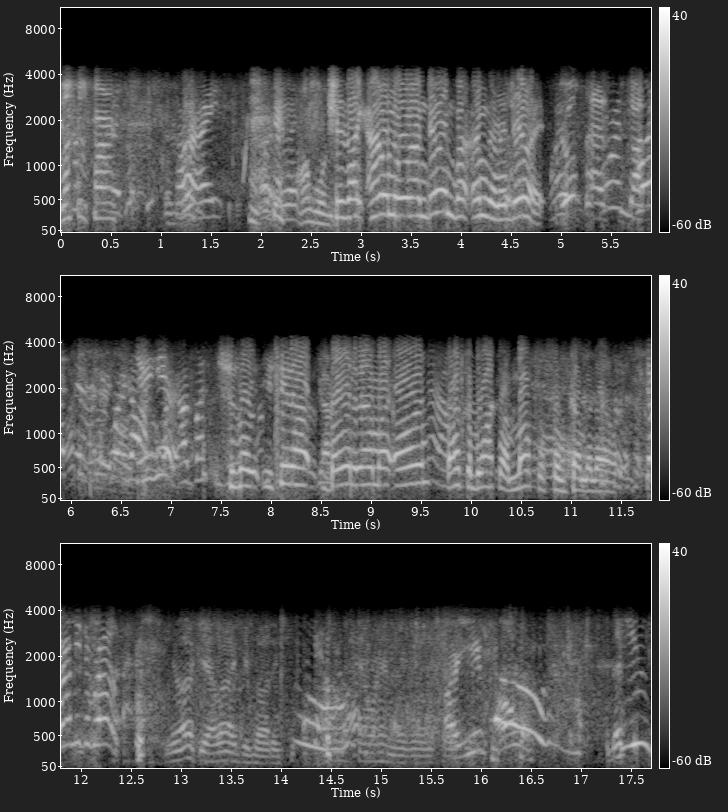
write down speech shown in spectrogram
Look his turn. All right. She's like, I don't know what I'm doing, but I'm gonna do it. She's like, you see that band around my arm? That's to block my muscles from coming out. Show me the rope. You're lucky I like you, buddy. Are you? That's you.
